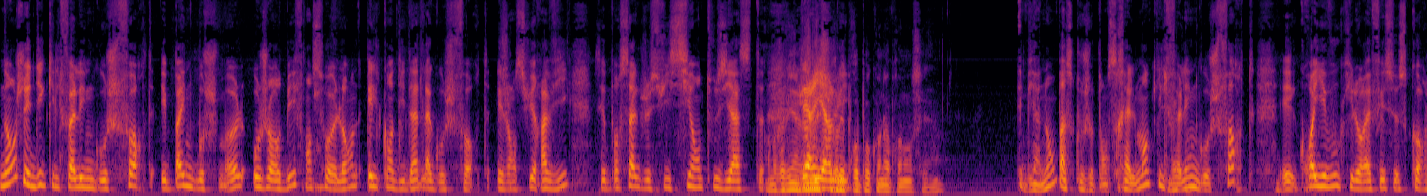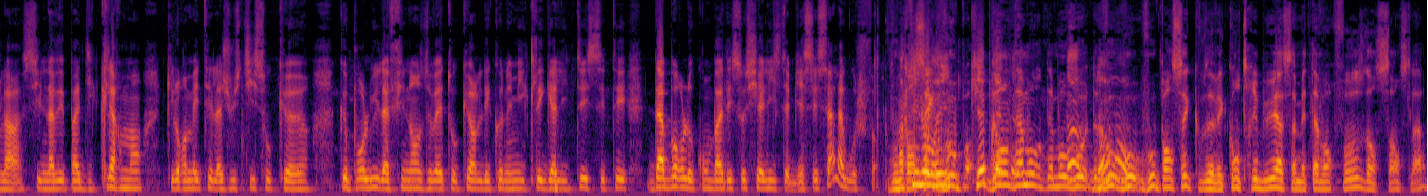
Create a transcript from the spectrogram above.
Non, j'ai dit qu'il fallait une gauche forte et pas une gauche molle. Aujourd'hui, François Hollande est le candidat de la gauche forte. Et j'en suis ravi. C'est pour ça que je suis si enthousiaste. On ne revient jamais sur les propos qu'on a prononcés. Hein. Eh bien non, parce que je pense réellement qu'il fallait une gauche forte. Et croyez-vous qu'il aurait fait ce score-là s'il n'avait pas dit clairement qu'il remettait la justice au cœur, que pour lui la finance devait être au cœur de l'économie, que l'égalité c'était d'abord le combat des socialistes Eh bien c'est ça la gauche forte. Vous pensez que vous, vous, vous pensez que vous avez contribué à sa métamorphose dans ce sens-là?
